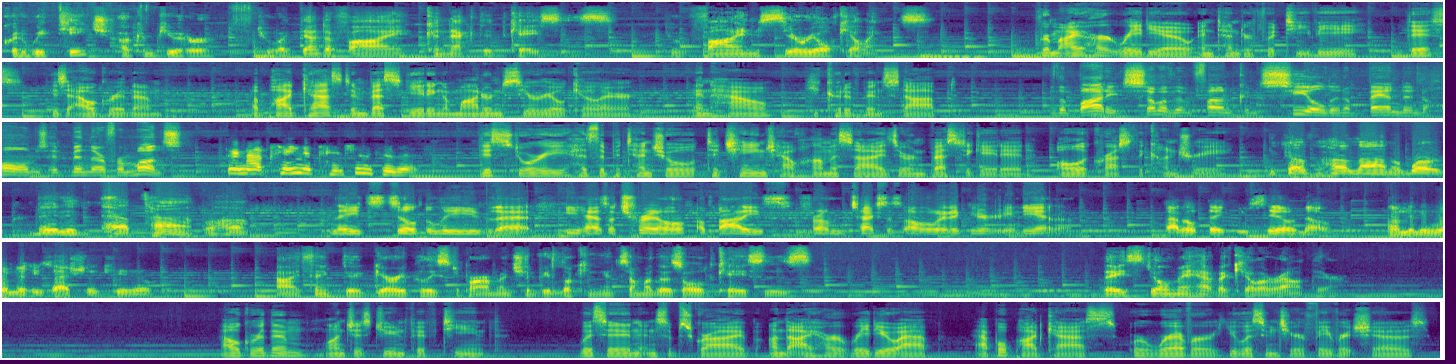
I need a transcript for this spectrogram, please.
could we teach a computer to identify connected cases, to find serial killings? From iHeartRadio and Tenderfoot TV, this is Algorithm, a podcast investigating a modern serial killer and how he could have been stopped. The bodies, some of them found concealed in abandoned homes, had been there for months. They're not paying attention to this. This story has the potential to change how homicides are investigated all across the country. Because of her line of work, they didn't have time for her. They still believe that he has a trail of bodies from Texas all the way to Gary, Indiana. I don't think we still know how many women he's actually killed. I think the Gary Police Department should be looking at some of those old cases. They still may have a killer out there. Algorithm launches June 15th. Listen and subscribe on the iHeartRadio app, Apple Podcasts, or wherever you listen to your favorite shows.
